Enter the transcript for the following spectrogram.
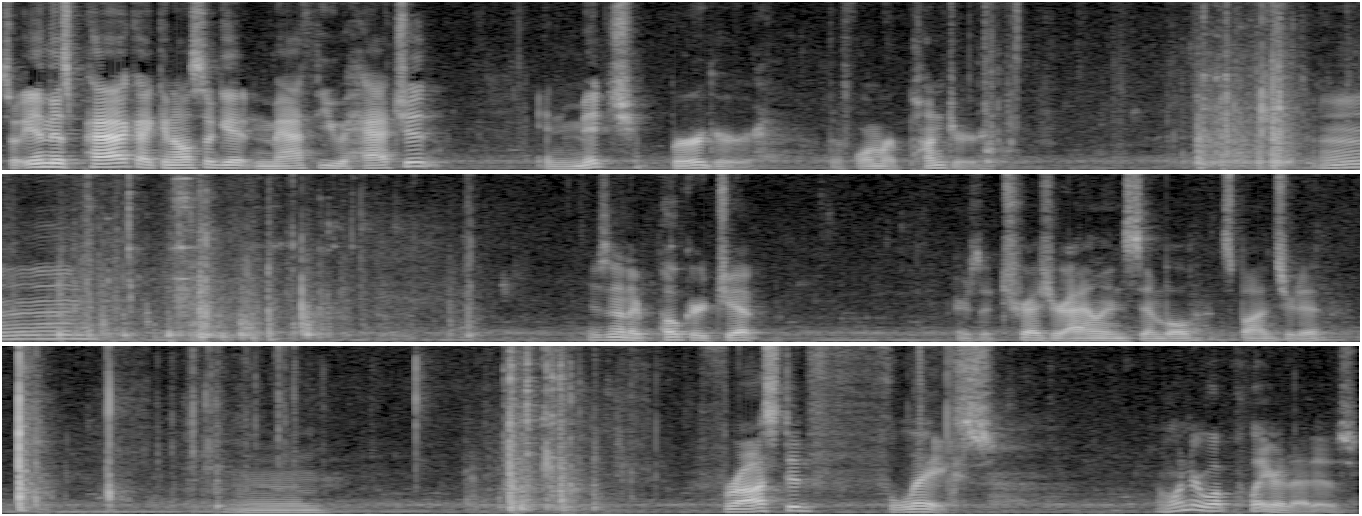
So in this pack, I can also get Matthew Hatchette and Mitch Berger, the former punter. Um, Here's another poker chip. There's a Treasure Island symbol. It sponsored it. Um, Frosted Flakes. I wonder what player that is.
